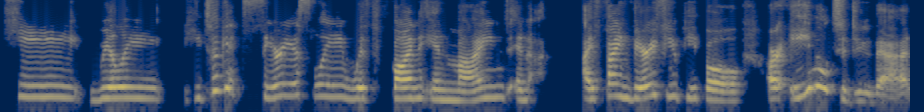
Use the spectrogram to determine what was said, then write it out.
He really he took it seriously with fun in mind and I find very few people are able to do that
